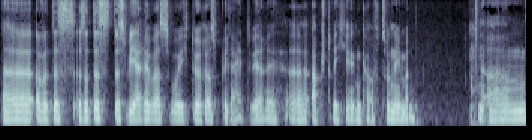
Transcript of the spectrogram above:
Äh, aber das, also das, das wäre was, wo ich durchaus bereit wäre, äh, Abstriche in Kauf zu nehmen. Ähm,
